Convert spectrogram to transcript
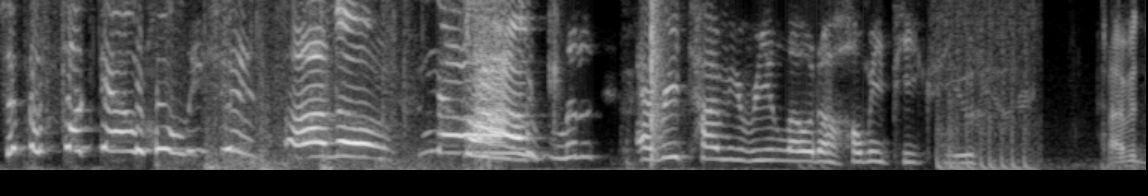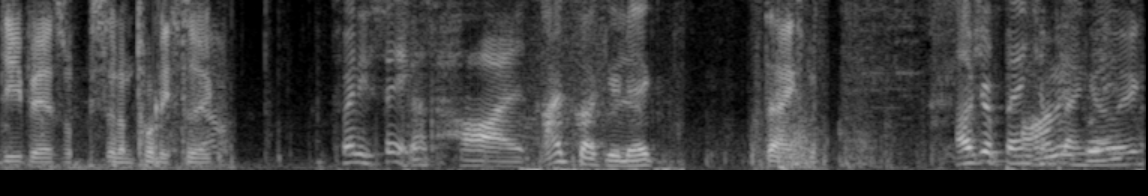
Sit the fuck down! Holy shit! Oh no! No! Fuck! Little, every time you reload, a homie peeks you. I have a deep ass voice and I'm 26. 26. That's hot. I'd suck your dick. Thanks, man. How's your pension plan Honestly? going?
